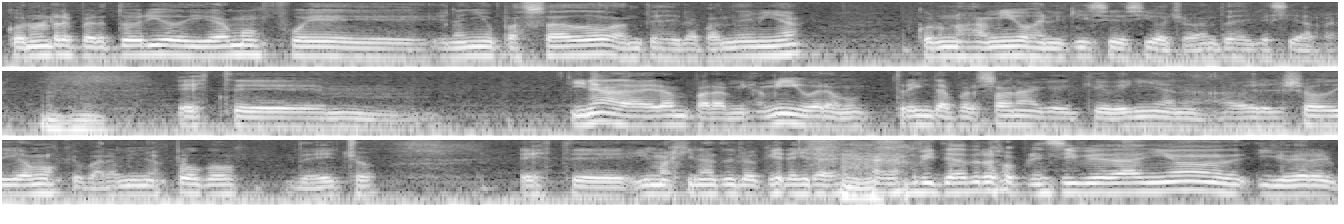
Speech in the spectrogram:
con un repertorio, digamos, fue el año pasado, antes de la pandemia, con unos amigos en el 15-18, antes de que cierre. Este. Y nada, eran para mis amigos, éramos 30 personas que, que venían a, a ver el show, digamos, que para mí no es poco, de hecho. Este, imagínate lo que era ir a- al anfiteatro a principio de año y ver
